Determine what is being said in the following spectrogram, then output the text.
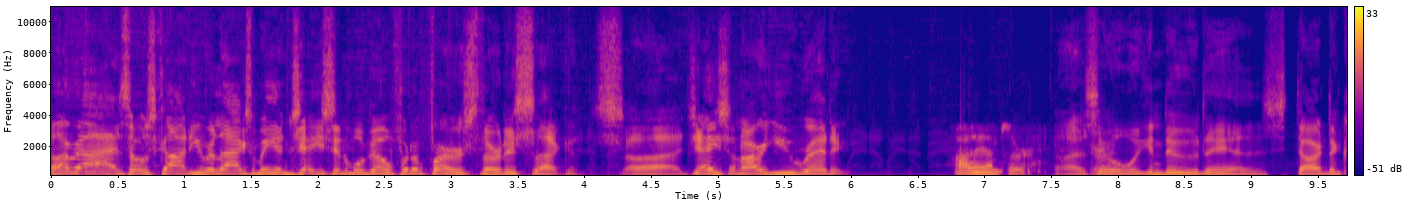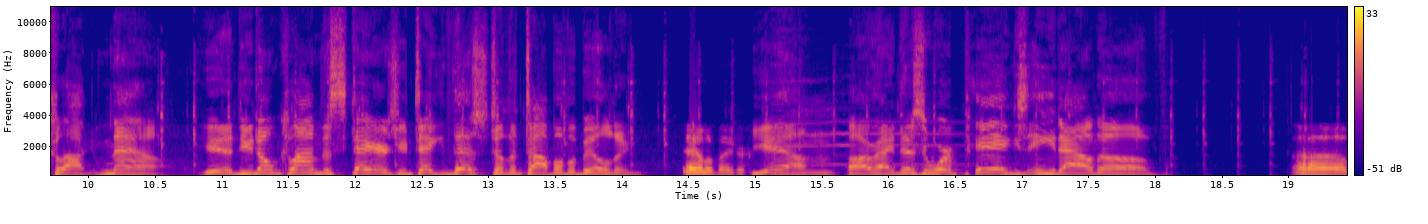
All right, so Scott, you relax. Me and Jason will go for the first 30 seconds. All right, Jason, are you ready? I am, sir. Let's see what we can do then. Start the clock now. Yeah, you don't climb the stairs. You take this to the top of a building. Elevator. Yeah. All right, this is where pigs eat out of. Uh,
